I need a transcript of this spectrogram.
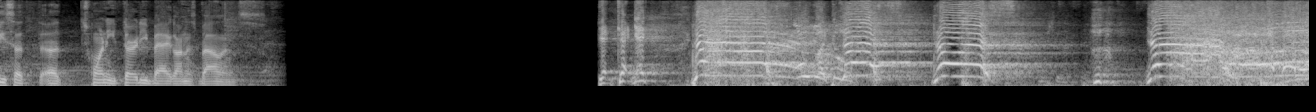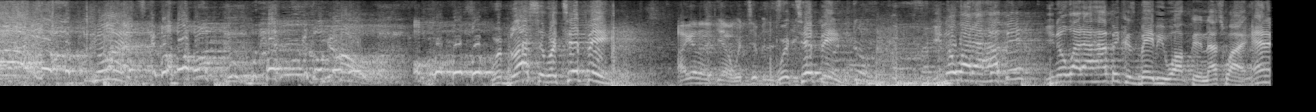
least a, a 20, 30 bag on his balance. Get, get, get! Yes! Oh my God! Yes! Yes! Yes! yes! Let's go! Let's go! Yo. Oh. We're blessed. We're tipping. I gotta, yeah, we're tipping this We're thing. tipping. You know why that happened? You know why that happened? Because baby walked in. That's why. And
